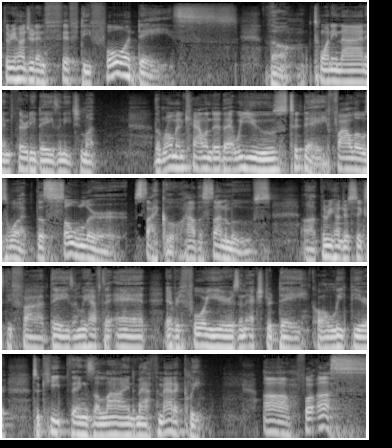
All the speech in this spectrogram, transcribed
354 days, though, 29 and 30 days in each month. The Roman calendar that we use today follows what? The solar cycle, how the sun moves. Uh, 365 days, and we have to add every four years an extra day called leap year to keep things aligned mathematically. Uh, for us,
